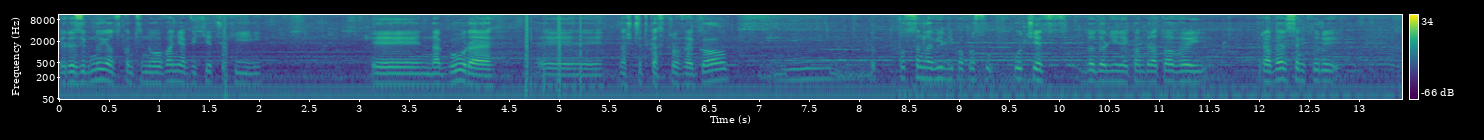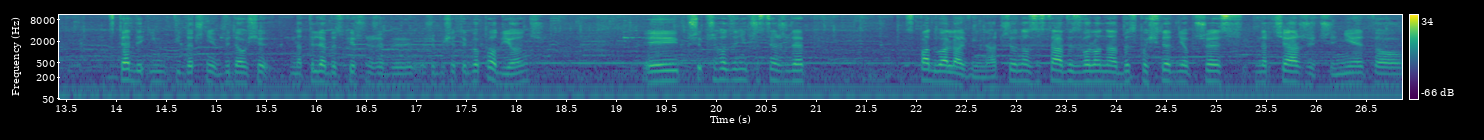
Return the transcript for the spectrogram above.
rezygnując z kontynuowania wycieczki y, na górę, y, na szczyt Kasprowego, no, postanowili po prostu uciec do Doliny Kondratowej trawersem, który wtedy im widocznie wydał się na tyle bezpieczny, żeby, żeby się tego podjąć. Y, Przy przechodzeniu przez ten żleb spadła lawina. Czy ona została wyzwolona bezpośrednio przez narciarzy, czy nie, to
